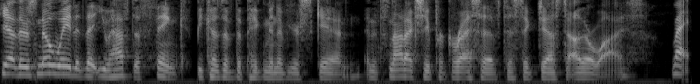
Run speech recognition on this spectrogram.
Yeah, there's no way to, that you have to think because of the pigment of your skin, and it's not actually progressive to suggest otherwise. Right.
